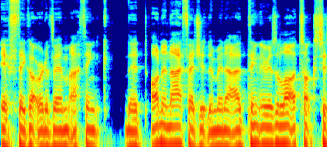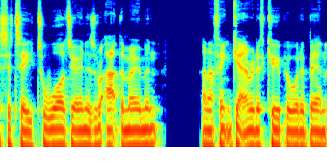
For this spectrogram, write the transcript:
if they got rid of him. I think they're on a knife edge at the minute. I think there is a lot of toxicity towards the owners at the moment. And I think getting rid of Cooper would have been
